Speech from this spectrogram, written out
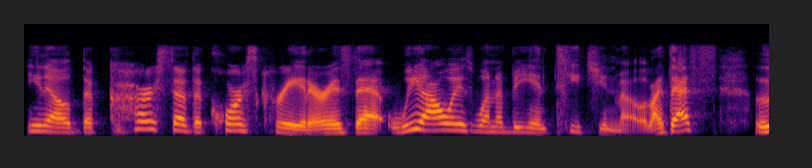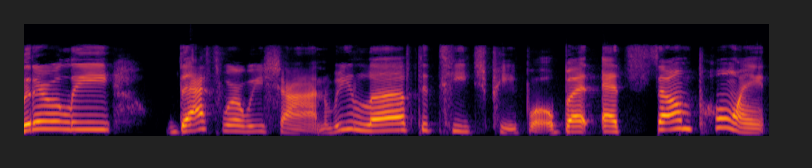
you know, the curse of the course creator is that we always want to be in teaching mode. Like that's literally that's where we shine. We love to teach people, but at some point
